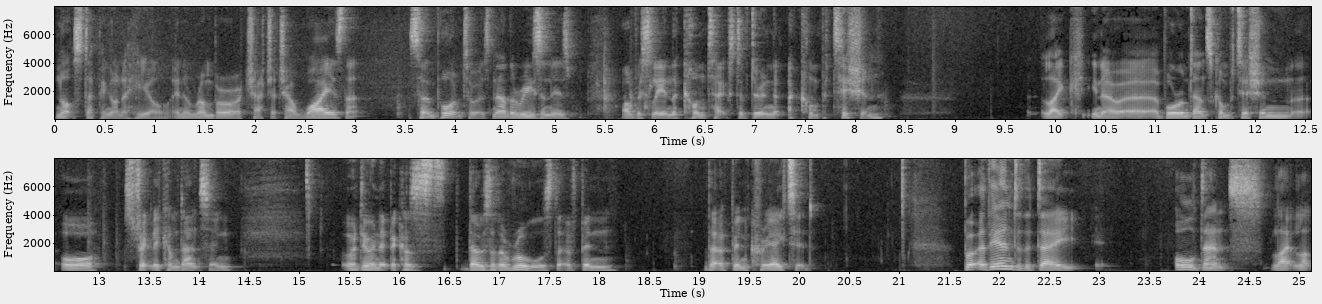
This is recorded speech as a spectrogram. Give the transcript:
not stepping on a heel in a rumba or a cha cha cha? Why is that so important to us? Now, the reason is obviously in the context of doing a competition, like, you know, a, a ballroom dance competition or strictly come dancing we're doing it because those are the rules that have been that have been created. But at the end of the day, all dance, like, like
